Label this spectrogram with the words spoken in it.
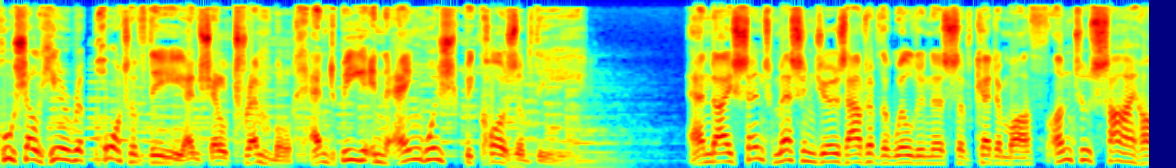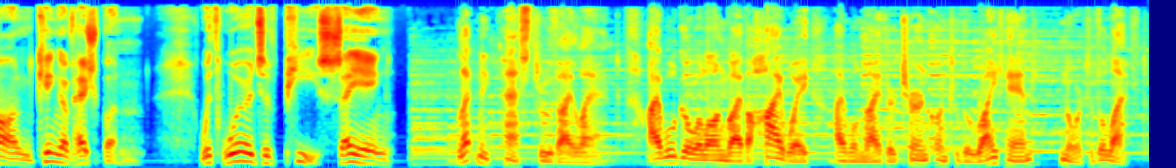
who shall hear report of thee, and shall tremble, and be in anguish because of thee. And I sent messengers out of the wilderness of Kedemoth unto Sihon king of Heshbon, with words of peace, saying, Let me pass through thy land. I will go along by the highway. I will neither turn unto the right hand nor to the left.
